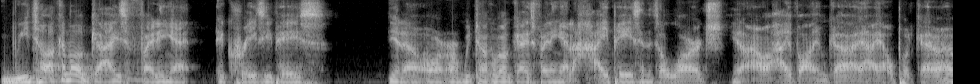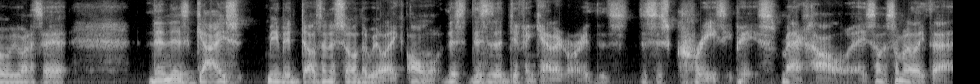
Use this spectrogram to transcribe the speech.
We talk about guys fighting at a crazy pace, you know, or, or, we talk about guys fighting at a high pace and it's a large, you know, a high volume guy, high output guy, however you want to say it. Then there's guys, maybe a dozen or so that we're like, oh, this this is a different category. This this is crazy pace. Max Holloway, some, somebody like that.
